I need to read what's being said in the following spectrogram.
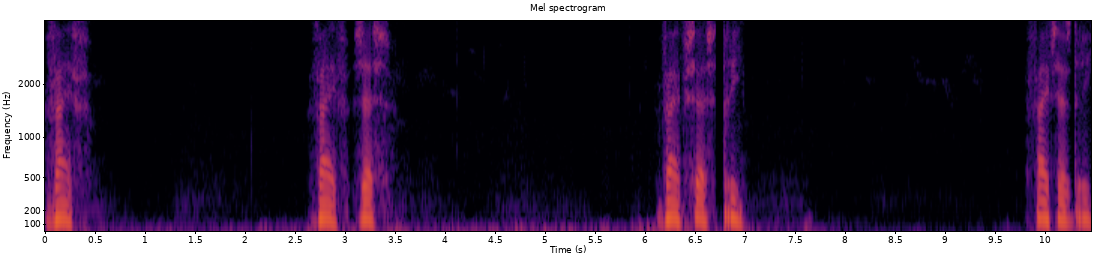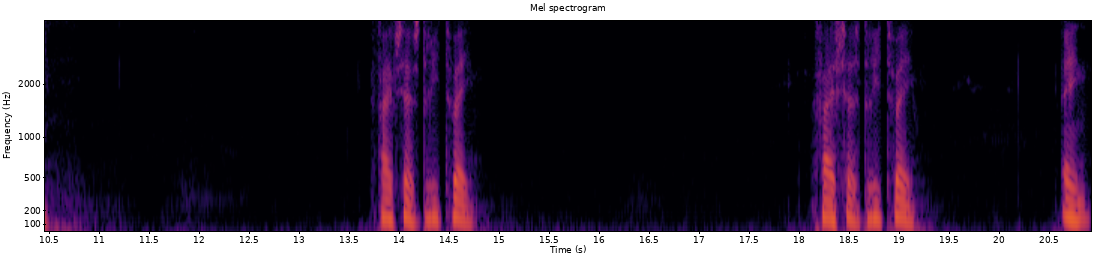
5. 5, 6. 5, 6, 3. 5, 6, 3. 5, 6, 3, 2. 5, 6, 3, 2. 1.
